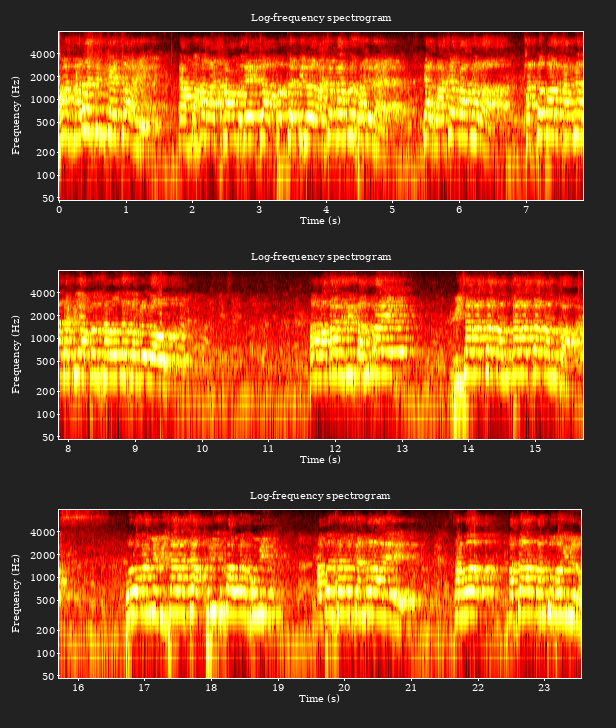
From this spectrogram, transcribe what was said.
हा लढा जिंकायचा आहे. या महाराष्ट्रामध्ये ज्या पद्धतीनं राजकारण झालेलं आहे त्या राजकारणाला हद्दपार करण्यासाठी आपण सर्वजण जमलेलो आहोत. हा राधानगरी तालुका एक विचाराचा तालुकाराचा तालुका. पुरोगामी विचाराच्या प्रीत पावन भूमीत आपण सर्व जन्माला आलेले सर्व मतदार बंधू भगिनीलो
